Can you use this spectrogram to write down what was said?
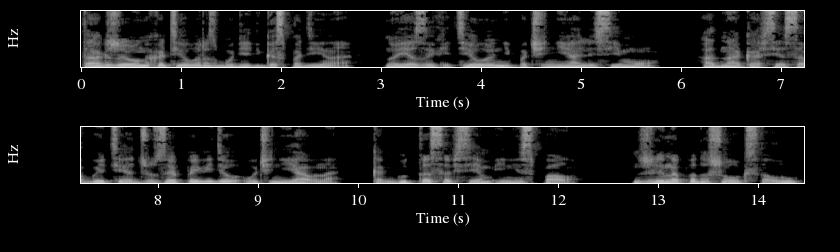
Также он хотел разбудить господина, но язык и тело не подчинялись ему. Однако все события Джузеппе видел очень явно, как будто совсем и не спал. Джина подошел к столу,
